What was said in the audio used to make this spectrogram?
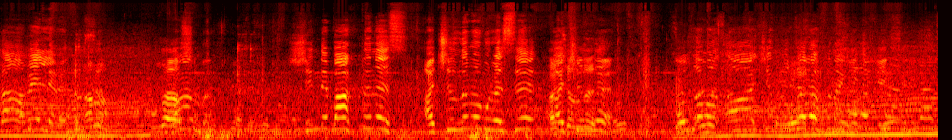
Tamam elleme dursun. Tamam. Bu Tamam kalsın. mı? Şimdi baktınız. Açıldı mı burası? Açıldı. O zaman ağacın bu tarafına geçeceksiniz.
